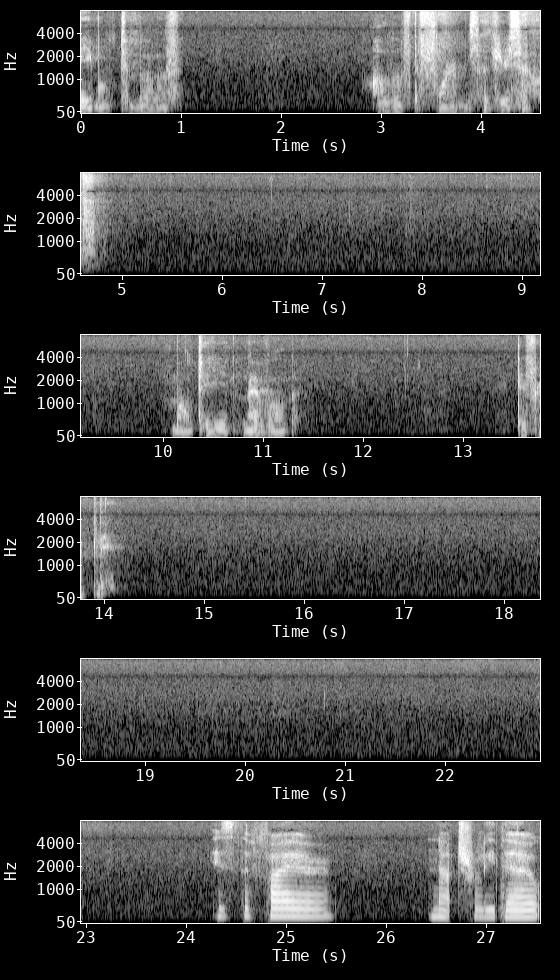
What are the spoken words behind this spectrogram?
Able to move all of the forms of yourself. Multi leveled differently. Is the fire naturally there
